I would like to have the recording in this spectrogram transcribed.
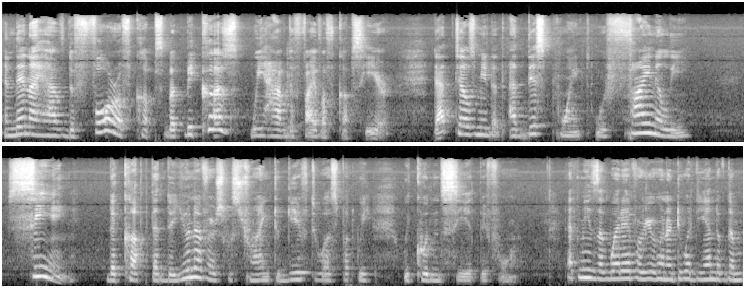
And then I have the Four of Cups, but because we have the Five of Cups here, that tells me that at this point we're finally seeing the cup that the universe was trying to give to us, but we, we couldn't see it before. That means that whatever you're going to do at the end of the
